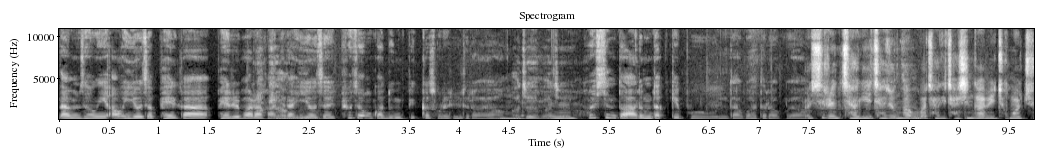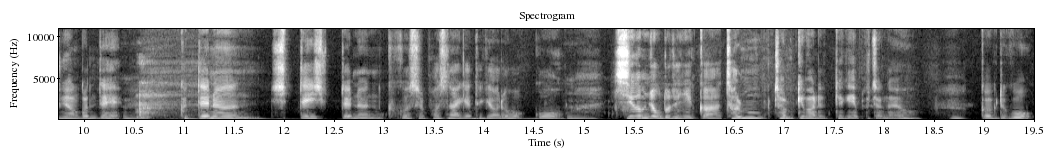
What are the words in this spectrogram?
남성이 어, 이 여자 배가 배를 바라가 아니라 이 여자의 표정과 눈빛과 소리를 들어요. 맞아요, 맞아요. 음. 훨씬 더 아름답게 본다고 하더라고요. 실은 자기 자존감과 자기 자신감이 정말 중요한 건데 음. 그때는 10대 20대는 그것을 벗어나기가 되게 어려웠고 음. 지금 정도 되니까 젊 젊기만 해도 되게 예쁘잖아요. 그러니까 그리고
